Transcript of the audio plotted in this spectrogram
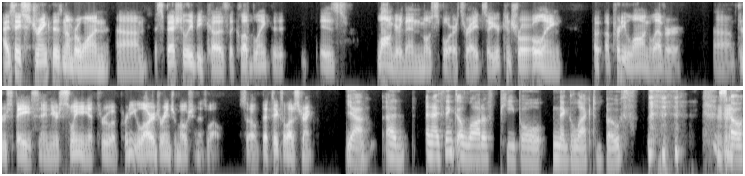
I'd say strength is number one, um, especially because the club length is longer than most sports, right? So you're controlling a, a pretty long lever um, through space, and you're swinging it through a pretty large range of motion as well. So that takes a lot of strength. Yeah. and I think a lot of people neglect both. mm-hmm. So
